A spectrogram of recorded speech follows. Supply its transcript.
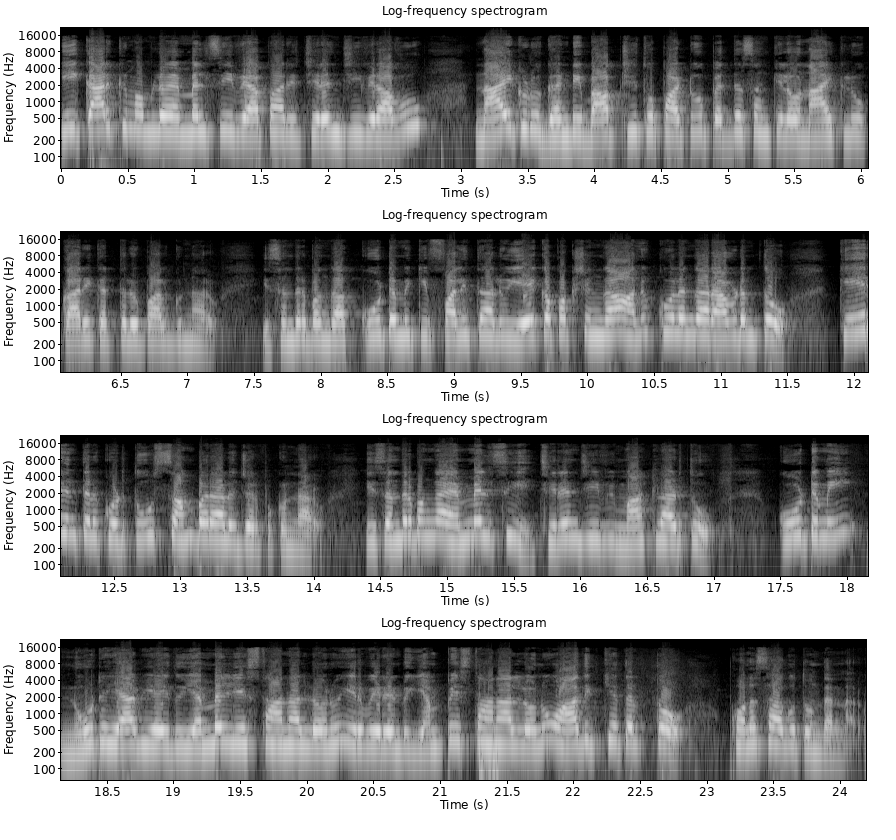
ఈ కార్యక్రమంలో ఎమ్మెల్సీ వ్యాపారి చిరంజీవిరావు నాయకుడు గండి బాబ్జీతో పాటు పెద్ద సంఖ్యలో నాయకులు కార్యకర్తలు పాల్గొన్నారు. ఈ సందర్భంగా కూటమికి ఫలితాలు ఏకపక్షంగా అనుకూలంగా రావడంతో కేరింతలు కొడుతూ సంబరాలు జరుపుకున్నారు. ఈ సందర్భంగా ఎమ్మెల్సీ చిరంజీవి మాట్లాడుతూ కూటమి నూట యాభై ఐదు ఎమ్మెల్యే స్థానాల్లోనూ ఇరవై రెండు ఎంపీ స్థానాల్లోనూ ఆధిక్యతలతో కొనసాగుతుందన్నారు.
